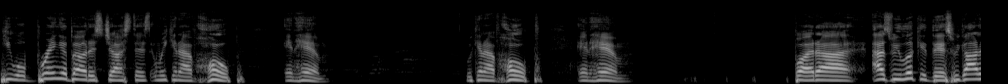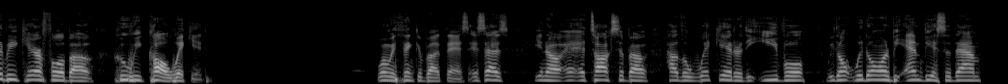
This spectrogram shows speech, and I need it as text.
He will bring about his justice, and we can have hope in him. We can have hope in him. But uh, as we look at this, we got to be careful about who we call wicked when we think about this. It says, you know, it, talks about how the wicked or the evil, we don't we don't want to be envious of them.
